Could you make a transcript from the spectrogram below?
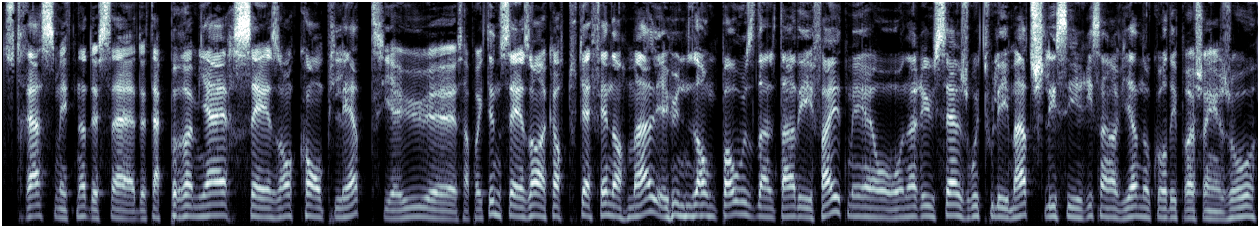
tu traces maintenant de, ta première saison complète? Il y a eu, euh, ça n'a pas été une saison encore tout à fait normale. Il y a eu une longue pause dans le temps des fêtes, mais on, a réussi à jouer tous les matchs. Les séries s'en viennent au cours des prochains jours.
